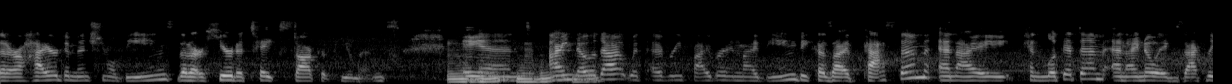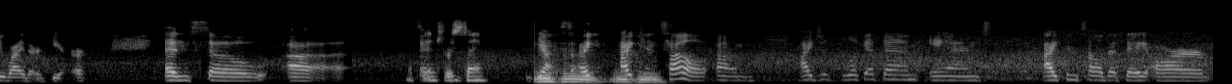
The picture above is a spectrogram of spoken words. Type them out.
that are higher dimensional beings that are here to take stock of humans. Mhm, And mhm, I know mhm. that with every fiber in my being because I've passed them and I can look at them and I know exactly why they're here. And so, uh, That's and- interesting. Yes, I Mhm, I can mhm. tell. Um, I just look at them and I can tell that they are.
